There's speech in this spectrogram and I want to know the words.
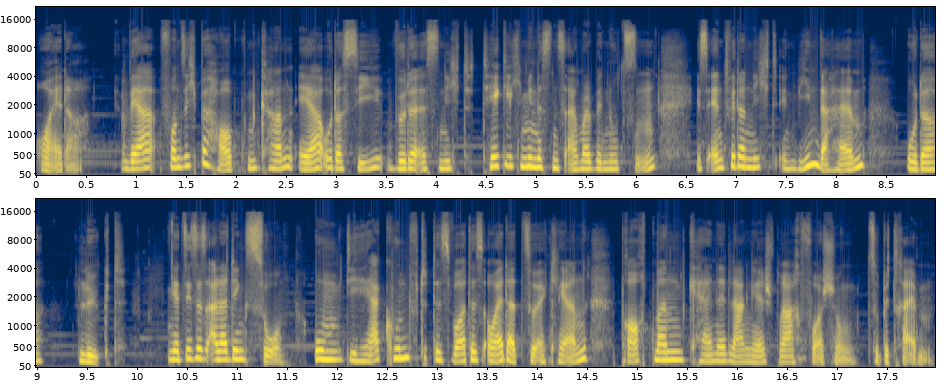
Oida. Wer von sich behaupten kann, er oder sie würde es nicht täglich mindestens einmal benutzen, ist entweder nicht in Wien daheim oder lügt. Jetzt ist es allerdings so, um die Herkunft des Wortes Euder zu erklären, braucht man keine lange Sprachforschung zu betreiben.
